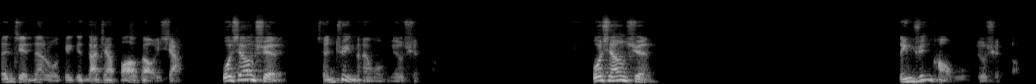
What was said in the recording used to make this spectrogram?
很简单，我可以跟大家报告一下。我想选陈俊南，我没有选到。我想选林君豪，我没有选到。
